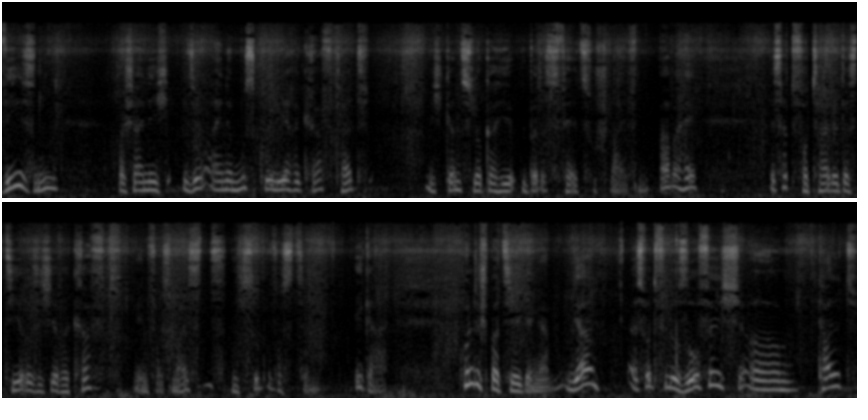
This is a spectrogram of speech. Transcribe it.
Wesen wahrscheinlich so eine muskuläre Kraft hat, mich ganz locker hier über das Feld zu schleifen. Aber hey, es hat Vorteile, dass Tiere sich ihrer Kraft, jedenfalls meistens, nicht so bewusst sind. Egal. Hundespaziergänge. Ja, es wird philosophisch, ähm, kalt,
